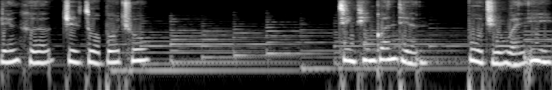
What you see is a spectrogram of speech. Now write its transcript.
联合制作播出。静听观点，不止文艺。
